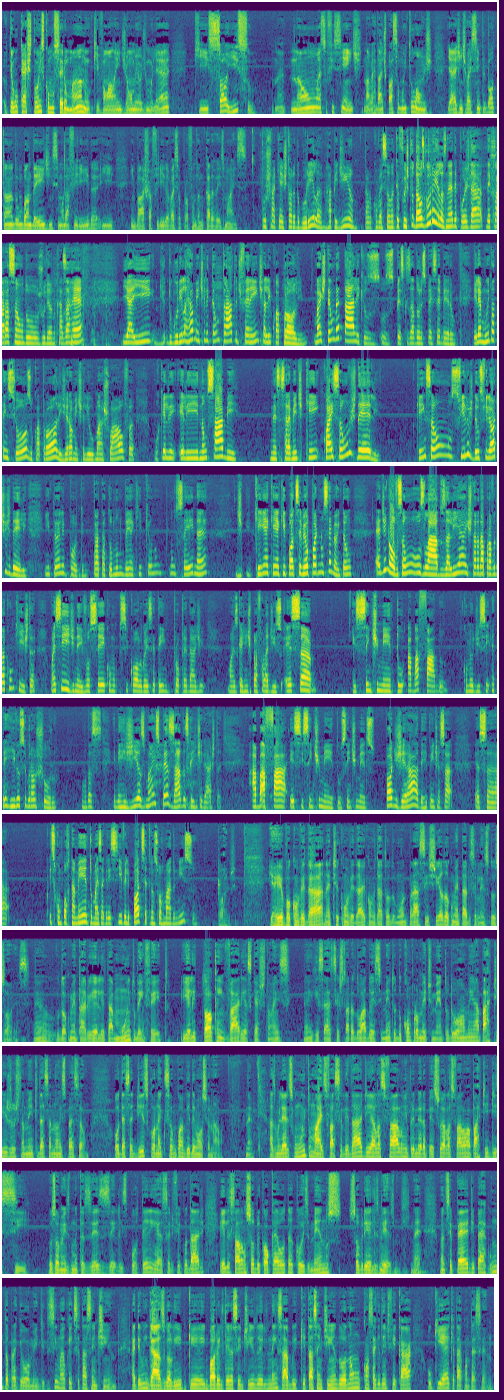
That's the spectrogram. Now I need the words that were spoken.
Eu tenho questões como ser humano, que vão além de homem ou de mulher, que só isso né, não é suficiente. Na verdade, passa muito longe. E aí a gente vai sempre botando um band-aid em cima da ferida e embaixo a ferida vai se aprofundando cada vez mais puxar aqui a história do gorila, rapidinho. Tava conversando, eu fui estudar os gorilas, né? Depois da declaração do Juliano Casarré. E aí, do gorila, realmente, ele tem um trato diferente ali com a prole. Mas tem um detalhe que os, os pesquisadores perceberam. Ele é muito atencioso com a prole, geralmente ali o macho alfa, porque ele, ele não sabe necessariamente quem, quais são os dele. Quem são os filhos, os filhotes dele. Então ele, pô, trata todo mundo bem aqui, porque eu não, não sei, né? de quem é quem aqui pode ser meu, pode não ser meu. Então, é de novo, são os lados ali, a história da prova da conquista. Mas Sidney, você como psicólogo aí você tem propriedade mais do que a gente para falar disso. Essa esse sentimento abafado, como eu disse, é terrível segurar o choro. Uma das energias mais pesadas que a gente gasta. Abafar esse sentimento, os sentimentos pode gerar de repente essa essa esse comportamento mais agressivo, ele pode ser transformado nisso? Pode. E aí eu vou convidar, né, te convidar e convidar todo mundo para assistir ao documentário Silêncio dos Homens. Né? O, documentário ele está muito bem feito e ele toca em várias questões, né, que é essa história do adoecimento, do comprometimento do homem a partir justamente dessa não expressão ou dessa desconexão com a vida emocional. Né? As mulheres com muito mais facilidade, elas falam em primeira pessoa, elas falam a partir de si, os homens muitas vezes, eles por terem essa dificuldade, eles falam sobre qualquer outra coisa, menos sobre eles mesmos, né? Quando você pede, pergunta para que o homem diga, sim, mas o que, que você está sentindo? Aí tem um engasgo ali, porque embora ele tenha sentido, ele nem sabe o que está sentindo ou não consegue identificar o que é que está acontecendo.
